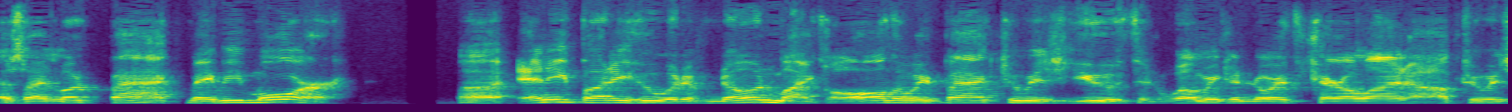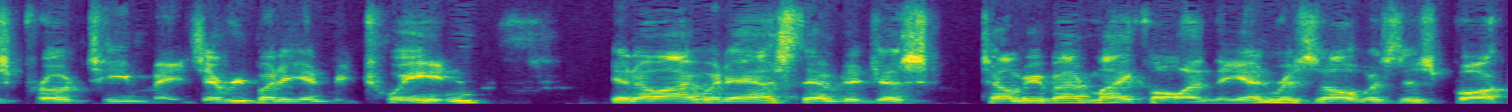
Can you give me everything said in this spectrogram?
as I look back, maybe more. Uh, anybody who would have known Michael all the way back to his youth in Wilmington, North Carolina, up to his pro teammates, everybody in between, you know, I would ask them to just tell me about Michael. And the end result was this book,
